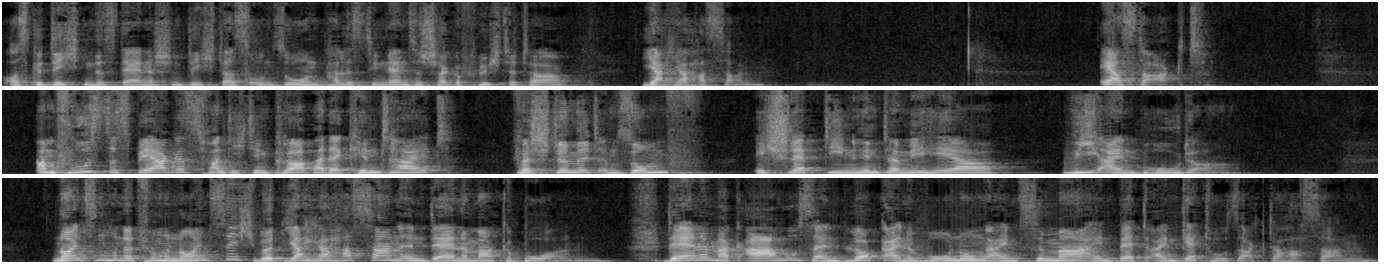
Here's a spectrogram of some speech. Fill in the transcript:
aus Gedichten des dänischen Dichters und Sohn palästinensischer Geflüchteter Yahya Hassan. Erster Akt. Am Fuß des Berges fand ich den Körper der Kindheit, verstümmelt im Sumpf. Ich schleppte ihn hinter mir her wie ein Bruder. 1995 wird Yahya Hassan in Dänemark geboren. Dänemark Aarhus, ein Block, eine Wohnung, ein Zimmer, ein Bett, ein Ghetto, sagte Hassan.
